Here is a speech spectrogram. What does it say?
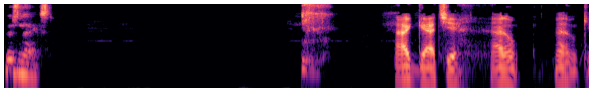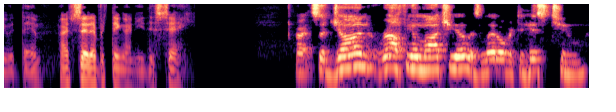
who's next?" I got you. I don't. I don't give a damn. I've said everything I need to say. All right, so John Ralphio Macchio is led over to his tomb,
